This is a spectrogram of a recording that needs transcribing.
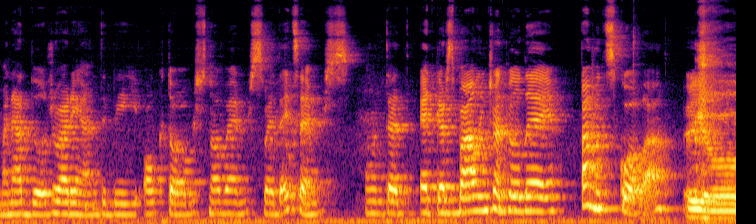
Man atbildžu varianti bija oktobris, novembris vai decembris. Un tad Edgars Bāliņš atbildēja pamatskolā. Ejo.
